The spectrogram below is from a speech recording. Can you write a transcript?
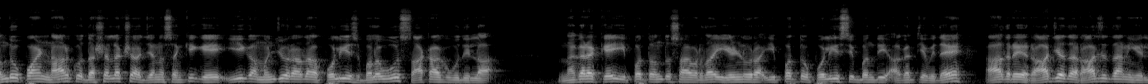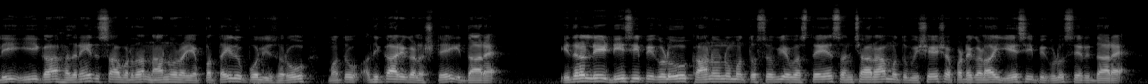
ಒಂದು ಪಾಯಿಂಟ್ ನಾಲ್ಕು ದಶಲಕ್ಷ ಜನಸಂಖ್ಯೆಗೆ ಈಗ ಮಂಜೂರಾದ ಪೊಲೀಸ್ ಬಲವೂ ಸಾಕಾಗುವುದಿಲ್ಲ. ನಗರಕ್ಕೆ ಇಪ್ಪತ್ತೊಂದು ಸಾವಿರದ ಏಳ್ನೂರ ಇಪ್ಪತ್ತು ಪೊಲೀಸ್ ಸಿಬ್ಬಂದಿ ಅಗತ್ಯವಿದೆ. ಆದರೆ ರಾಜ್ಯದ ರಾಜಧಾನಿಯಲ್ಲಿ ಈಗ ಹದಿನೈದು ಸಾವಿರದ ನಾನ್ನೂರ ಎಪ್ಪತ್ತೈದು ಪೊಲೀಸರು ಮತ್ತು ಅಧಿಕಾರಿಗಳಷ್ಟೇ ಇದ್ದಾರೆ. ಇದರಲ್ಲಿ ಡಿಸಿಪಿಗಳು, ಕಾನೂನು ಮತ್ತು ಸುವ್ಯವಸ್ಥೆ, ಸಂಚಾರ ಮತ್ತು ವಿಶೇಷ ಪಡೆಗಳ ಎಸಿಪಿಗಳು ಸೇರಿದ್ದಾರೆ.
